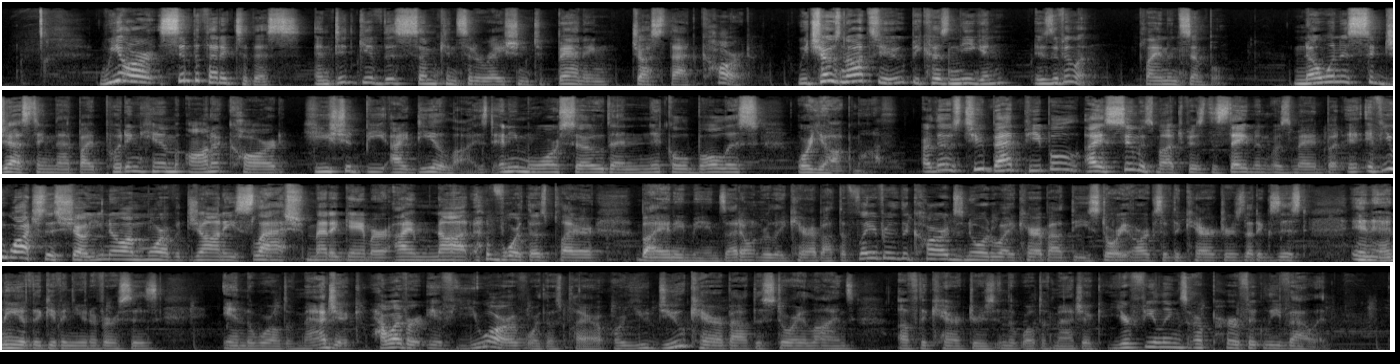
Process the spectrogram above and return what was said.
We are sympathetic to this and did give this some consideration to banning just that card. We chose not to because Negan is a villain plain and simple. No one is suggesting that by putting him on a card, he should be idealized, any more so than Nicol Bolas or Yawgmoth. Are those two bad people? I assume as much because the statement was made, but if you watch this show, you know I'm more of a Johnny slash metagamer. I'm not a Vorthos player by any means. I don't really care about the flavor of the cards, nor do I care about the story arcs of the characters that exist in any of the given universes in the world of Magic. However, if you are a Vorthos player or you do care about the storylines of the characters in the world of magic, your feelings are perfectly valid.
